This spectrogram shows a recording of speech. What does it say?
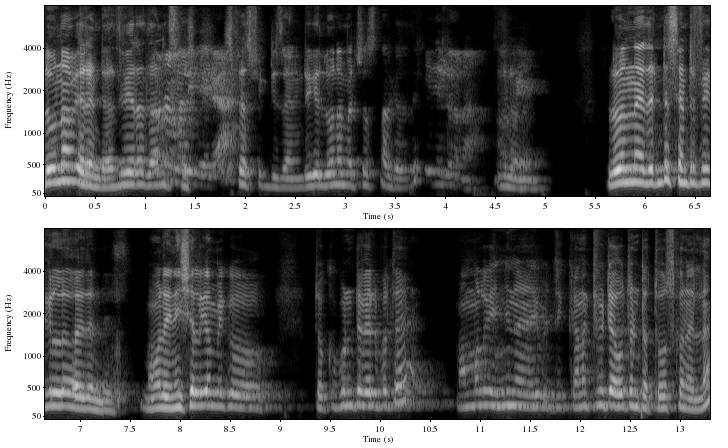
లూనా వేరండి. అది వేరే వేరా? స్పెసిఫిక్ డిజైన్ ఇది లూనా మీరు చూస్తున్నారు కదా ఇది లోనా. లూనా. లూనా ఏదంటే సెంట్రిఫికల్ ఇదండి. మామూలు ఇనిషియల్గా మీకు తొక్కుకుంటూ వెళ్ళిపోతే మామూలుగా ఇంజిన్ కనెక్టివిటీ అవుతుంటుంది తోసుకొని వెళ్ళినా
